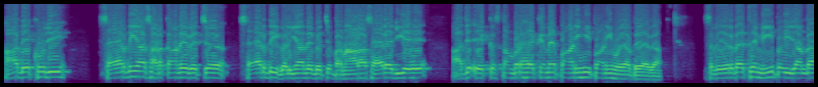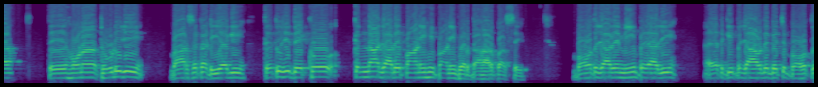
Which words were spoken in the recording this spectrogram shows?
ਆਹ ਦੇਖੋ ਜੀ ਸ਼ਹਿਰ ਦੀਆਂ ਸੜਕਾਂ ਦੇ ਵਿੱਚ ਸ਼ਹਿਰ ਦੀ ਗਲੀਆਂ ਦੇ ਵਿੱਚ ਬਰਨਾਲਾ ਸ਼ਹਿਰ ਹੈ ਜੀ ਇਹ। ਅੱਜ 1 ਸਤੰਬਰ ਹੈ, ਕਿਵੇਂ ਪਾਣੀ ਹੀ ਪਾਣੀ ਹੋਇਆ ਪਿਆ ਹੈਗਾ। ਸਵੇਰ ਦਾ ਇੱਥੇ ਮੀਂਹ ਪਈ ਜਾਂਦਾ ਤੇ ਹੁਣ ਥੋੜੀ ਜੀ ਬਾਰਿਸ਼ ਘਟੀ ਹੈਗੀ ਤੇ ਤੁਸੀਂ ਦੇਖੋ ਕਿੰਨਾ ਜ਼ਿਆਦਾ ਪਾਣੀ ਹੀ ਪਾਣੀ ਫਿਰਦਾ ਹਰ ਪਾਸੇ। ਬਹੁਤ ਜ਼ਿਆਦਾ ਮੀਂਹ ਪਿਆ ਜੀ। ਐਤਕੀ ਪੰਜਾਬ ਦੇ ਵਿੱਚ ਬਹੁਤ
